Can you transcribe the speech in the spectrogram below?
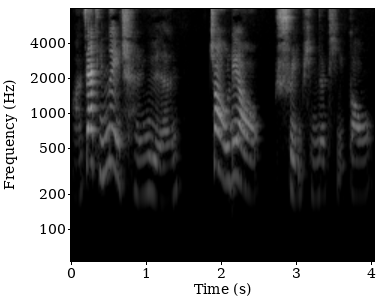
啊家庭内成员照料水平的提高。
